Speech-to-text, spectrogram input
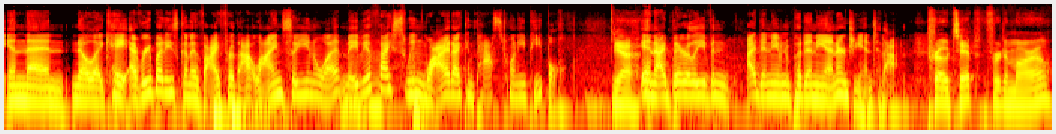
and then know like, hey, everybody's going to vie for that line. So you know what? Maybe Mm-hmm. if I swing wide, I can pass twenty people, Yeah. and I barely even, I didn't even put any energy into that. Pro tip for tomorrow:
